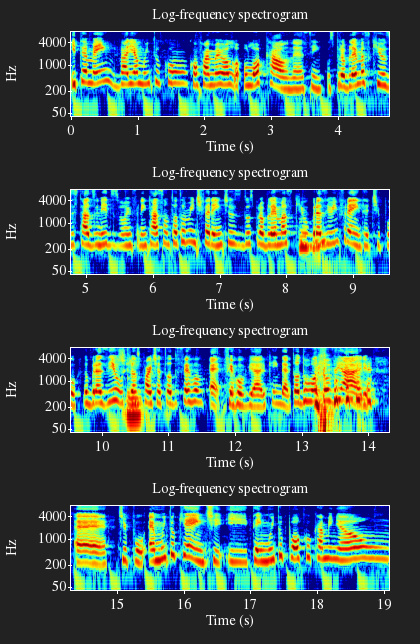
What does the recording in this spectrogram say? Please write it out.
e também varia muito com conforme o, o local, né? Assim, os problemas que os Estados Unidos vão enfrentar são totalmente diferentes dos problemas que uhum. o Brasil enfrenta. Tipo, no Brasil Sim. o transporte é todo ferro... é, ferroviário, quem dera, todo rodoviário. é, tipo, é muito quente e tem muito pouco caminhão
